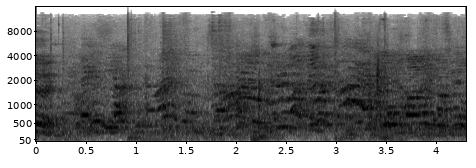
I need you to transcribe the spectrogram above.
です。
